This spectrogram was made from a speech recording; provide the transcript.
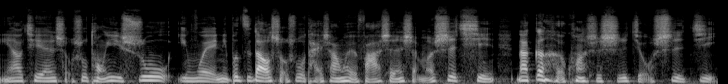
你要签手术同意书，因为你不知道手术台上会发生什么事情。那更何况是十九世纪，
